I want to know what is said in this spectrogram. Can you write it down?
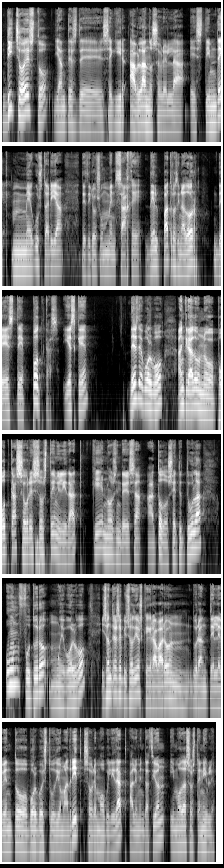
Dicho esto, y antes de seguir hablando sobre la Steam Deck, me gustaría deciros un mensaje del patrocinador de este podcast. Y es que desde Volvo han creado un nuevo podcast sobre sostenibilidad que nos interesa a todos. Se titula Un futuro muy Volvo y son tres episodios que grabaron durante el evento Volvo Studio Madrid sobre movilidad, alimentación y moda sostenible.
